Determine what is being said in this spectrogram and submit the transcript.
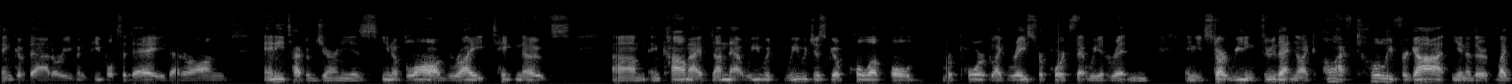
think of that or even people today that are on any type of journey is you know blog write take notes um, and Kyle and I have done that. We would we would just go pull up old report like race reports that we had written, and you'd start reading through that, and you're like, oh, I've totally forgot. You know, they're like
